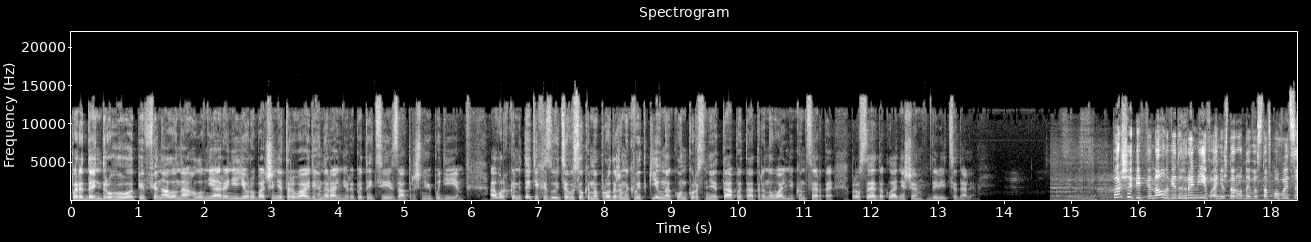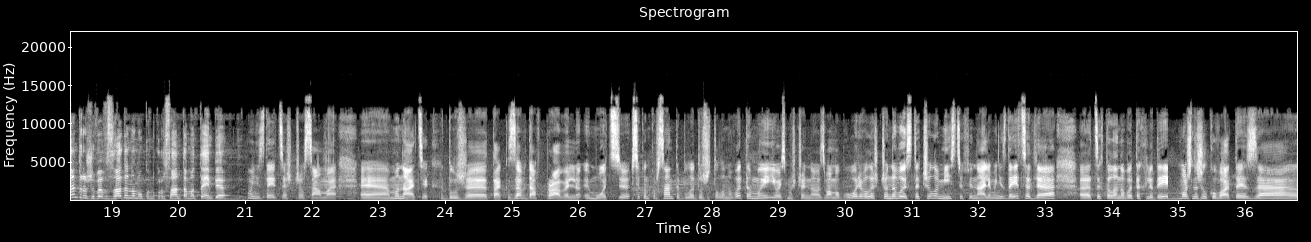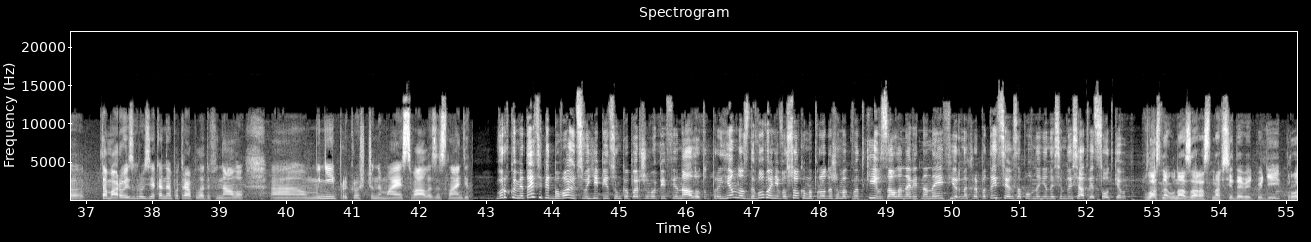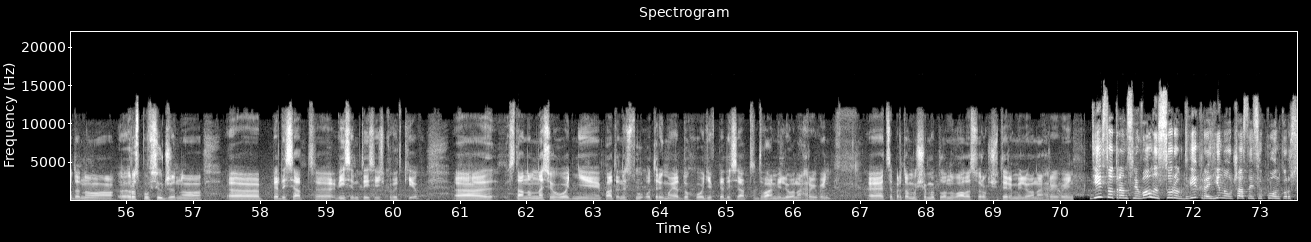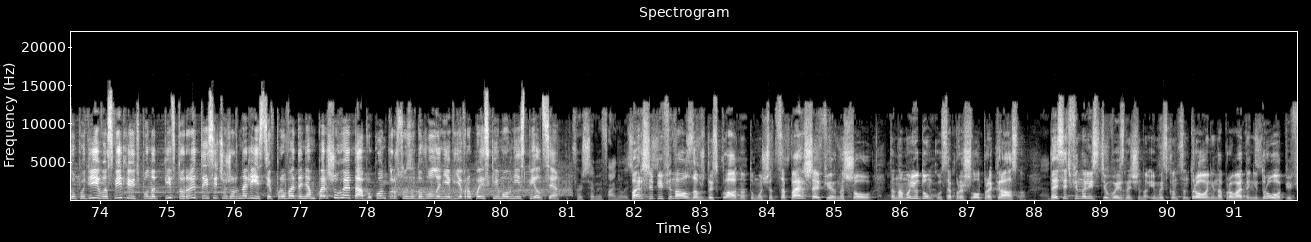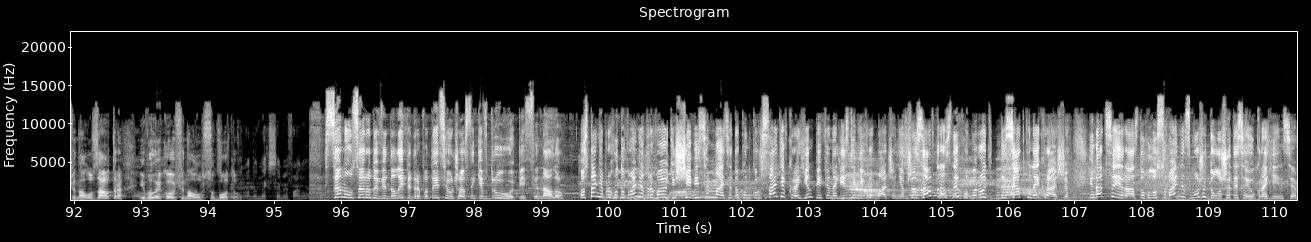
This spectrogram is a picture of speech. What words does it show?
Переддень другого півфіналу на головній арені Євробачення тривають генеральні репетиції завтрашньої події. А в оргкомітеті хизуються високими продажами квитків на конкурсні етапи та тренувальні концерти. Про все докладніше дивіться далі. Перший півфінал відгримів, а міжнародний виставковий центр живе в заданому конкурсантами темпі. Мені здається, що саме е, Монатік дуже так завдав правильну емоцію. Всі конкурсанти були дуже талановитими, і ось ми щойно з вами обговорювали, що не вистачило місць у фіналі. Мені здається, для е, цих талановитих людей можна жалкувати за. Тамарою з Грузії, яка не потрапила до фіналу. Е, Мені прикро, що немає свали з Ісландії. В оргкомітеті підбивають свої підсумки першого півфіналу. Тут приємно здивовані високими продажами квитків. Зали навіть на неефірних репетиціях заповнені на 70%. Власне, у нас зараз на всі 9 подій продано е, розповсюджено е, 58 тисяч квитків. Е, Станом на сьогодні Патенесту отримує доходів 52 мільйона гривень. Е, Це при тому, що ми планували 44 мільйона гривень. Дійство транслювали 42 країни-учасниці конкурсу. Події висвітлюють понад півтори тисячі журналістів. Проведенням першого етапу конкурсу задоволені в європейській мовній спілці. Перший півфінал завжди складно, тому що це перше ефірне шоу. Та на мою думку, все пройшло прекрасно. Десять фіналістів визначено, і ми сконцентровані на проведенні другого півфіналу завтра і великого фіналу в суботу. Сцену у середу віддали під репетицію учасників другого півфіналу. Останні приготування тривають ще 18 конкурсантів країн півфіналістів Євробачення. Вже завтра з них оберуть десятку найкращих. І на цей раз до голосування зможуть долучитися і українці.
